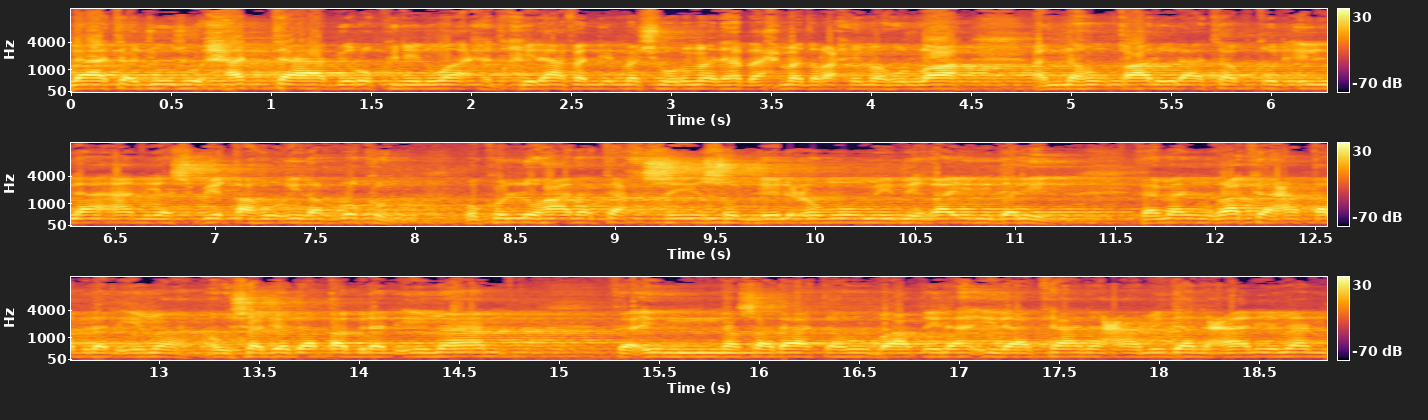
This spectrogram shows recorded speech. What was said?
لا تجوز حتى بركن واحد خلافا للمشهور مذهب أحمد رحمه الله أنهم قالوا لا تبطل إلا أن يسبقه إلى الركن وكل هذا تخصيص للعموم بغير دليل فمن ركع قبل الإمام أو سجد قبل الإمام فإن صلاته باطلة إذا كان عامدا عالما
